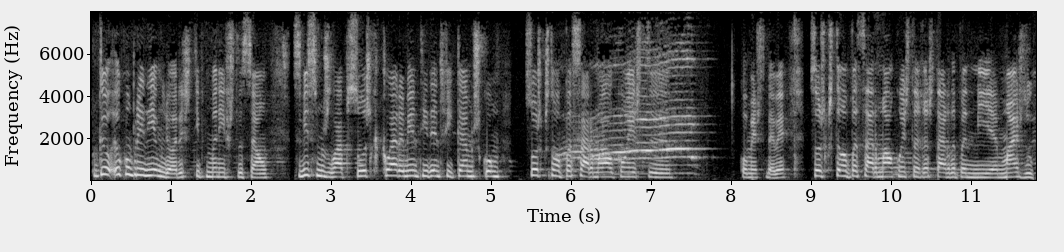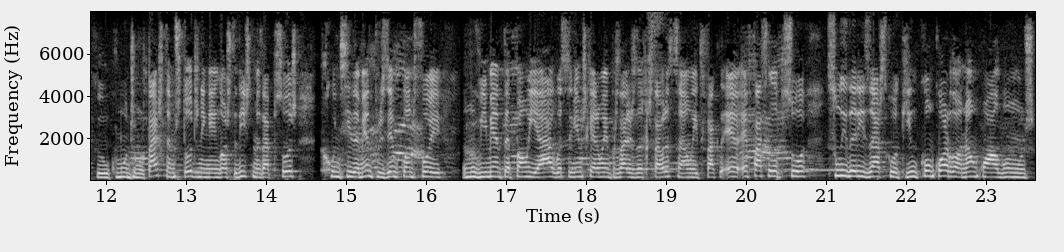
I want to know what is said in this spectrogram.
Porque eu, eu compreendia melhor este tipo de manifestação se víssemos lá pessoas que claramente identificamos como pessoas que estão a passar mal com este como este bebê, pessoas que estão a passar mal com este arrastar da pandemia, mais do que o comum dos mortais, estamos todos, ninguém gosta disto, mas há pessoas reconhecidamente, por exemplo, quando foi o movimento a pão e a água, sabíamos que eram empresários da restauração e de facto é, é fácil a pessoa solidarizar-se com aquilo, concorda ou não com alguns,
